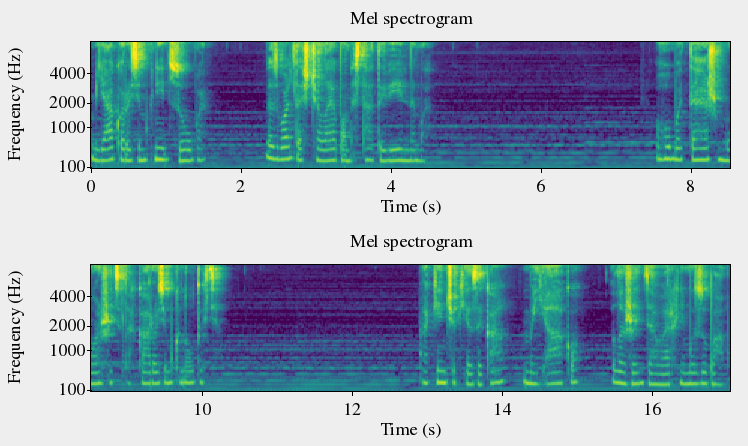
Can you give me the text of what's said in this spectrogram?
М'яко розімкніть зуби, дозвольте щелепам стати вільними. Губи теж можуть злегка розімкнутися, а кінчик язика м'яко лежить за верхніми зубами.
